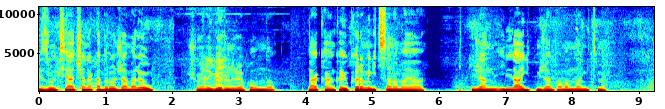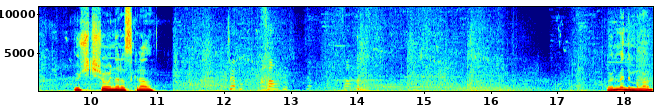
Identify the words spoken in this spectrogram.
Biz ultiyi açana kadar hocam alo. Şöyle görünür yapalım da. Ya kanka yukarı mı gitsen ama ya. Gitmeyeceksin mi? İlla gitmeyeceksin. Tamam lan gitme. 3 kişi oynarız kral. Ölmedin mi lan?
